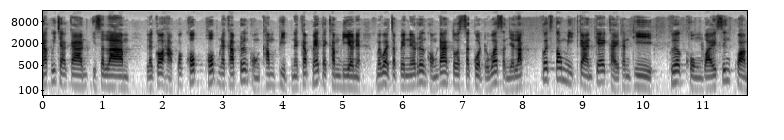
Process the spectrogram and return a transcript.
นักวิชาการอิสลาม แล้วก็หากว่าครบพบนะครับเรื่องของคำผิดนะครับแม้แต่คำเดียวเนี่ยไม่ว่าจะเป็นในเรื่องของด้านตัวสะกดหรือว่าสัญลักษณ์ ก็จะต้องมีการแก้ไขทันที เพื่อคงไว้ซึ่งความ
